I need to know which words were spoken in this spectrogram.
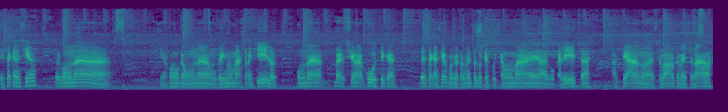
esa canción, pero con una, digamos como con una, un ritmo más tranquilo, con una versión acústica de esa canción, porque realmente lo que escuchamos más es al vocalista, al piano, a ese bajo que mencionaba,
